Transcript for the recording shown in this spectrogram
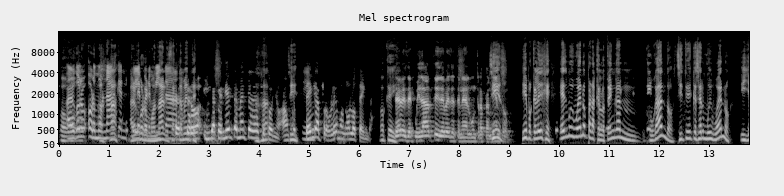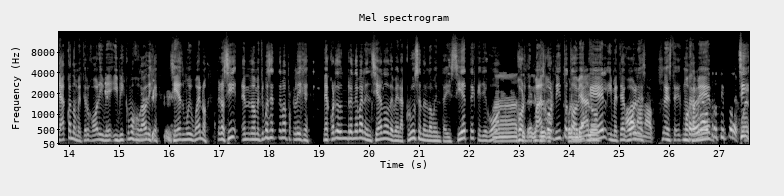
o- Algo o- hormonal que- que algo le hormonal, permita- exactamente. Pero independientemente de eso, Ajá, Toño, aunque sí. tenga problema o no lo tenga. Debes de cuidarte y debes de tener algún tratamiento. sí, porque le dije, es muy bueno para que lo tengan jugando. Sí, tiene que ser muy bueno. Y ya cuando metió el gol y vi, y vi cómo jugaba, dije, sí, es muy bueno. Pero sí, en- nos metimos en ese tema porque le dije, me acuerdo de un René Valenciano de Veracruz en el 97 que llegó Ah, gordi- más gordito colombiano. todavía que él y metía No, goles. no, Este, Pero Mohamed. era otro tipo de Sí, ¿eh?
